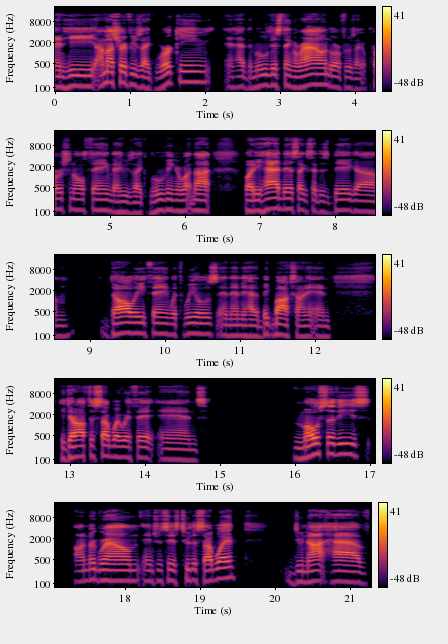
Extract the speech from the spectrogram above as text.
And he, I'm not sure if he was like working and had to move this thing around or if it was like a personal thing that he was like moving or whatnot. But he had this, like I said, this big um, dolly thing with wheels, and then they had a big box on it. And he got off the subway with it, and most of these underground entrances to the subway do not have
